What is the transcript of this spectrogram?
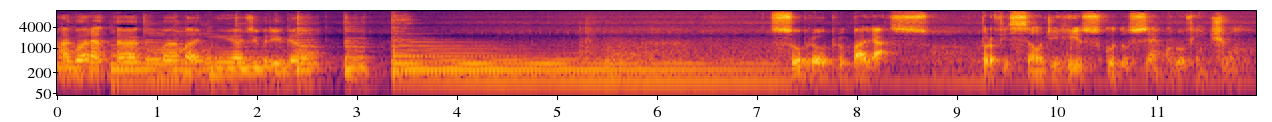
Agora tá com uma mania de brigão. Sobrou pro palhaço. Profissão de risco do século XXI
